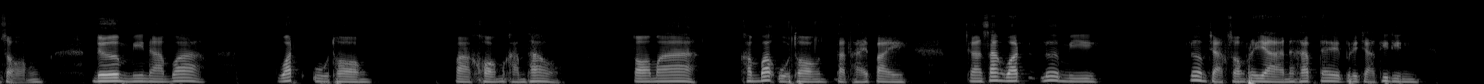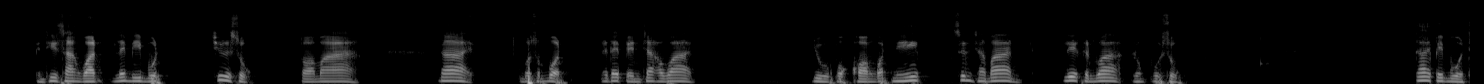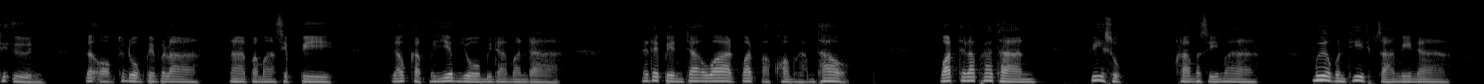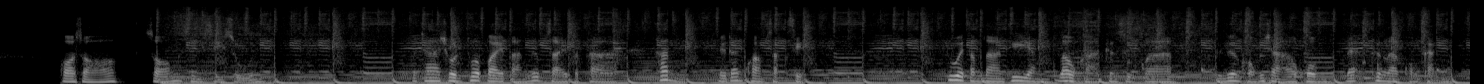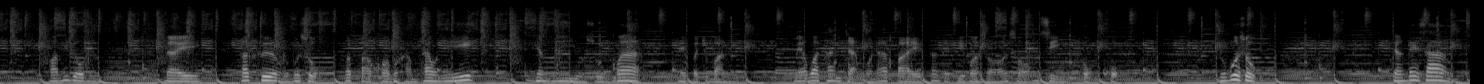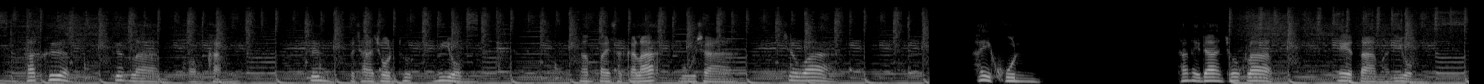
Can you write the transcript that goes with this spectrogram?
2432 เดิมมีนามว่า วัดอู่ทอง ปากคลองมะขามเท่า ต่อมาคำว่าอู่ทองตัดหายไป การสร้างวัดเริ่มมีเริ่มจากสองภรรยานะครับ ได้บริจาคที่ดิน เป็นที่สร้างวัดและมีบุตรชื่อสุขต่อมา ได้อุปสมบทและได้เป็นเจ้าอาวาสอยู่ปกครองวัดนี้ซึ่งชาวบ้าน เรียกกันว่าหลวงปู่สุข ได้ไปบวชที่อื่น และออกทุดงเป็นเวลานานประมาณ 10 ปี แล้วกลับมาเยี่ยมโยมบิดามารดา และได้เป็นเจ้าวาสวัดปากคลองมะขามเท่า วัดได้รับพระราชทานวิสุขครามสีมา เมื่อวันที่ 13 มีนา พศ 2440 ประชาชนทั่วไปต่างเริ่มสายศรัทธาท่านในด้านความศักดิ์สิทธิ์ ด้วยตำนานที่ยังเล่าขานกันสืบมาคือเรื่องของวิชาอาคม และเครื่องรางของขลังความนิยมในพระเครื่องหลวงปู่สุขวัดป่าคอมะขามเท่านี้ ยังมีอยู่สูงมากในปัจจุบัน แม้ว่าท่านจะมรณภาพไปตั้งแต่ปีพศ 2466 หลวงปู่สุขยังได้สร้างพระเครื่องเครื่องรางของขลัง ซึ่งประชาชนนิยมนำไปสักการะบูชา เชื่อว่า ให้คุณ ทั้งในด้านโชคลาภเมตตามหานิยม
